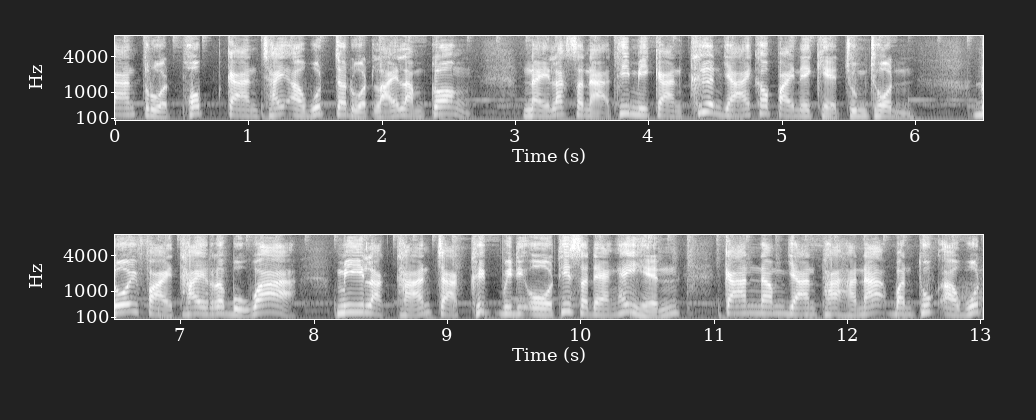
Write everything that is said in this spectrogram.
การตรวจพบการใช้อาวุธจรวดหลายลำกล้อง ในลักษณะที่มีการเคลื่อนย้ายเข้าไปในเขตชุมชน โดยฝ่ายไทยระบุว่า มีหลักฐานจากคลิปวิดีโอที่แสดงให้เห็น การนำยานพาหนะบรรทุกอาวุธ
